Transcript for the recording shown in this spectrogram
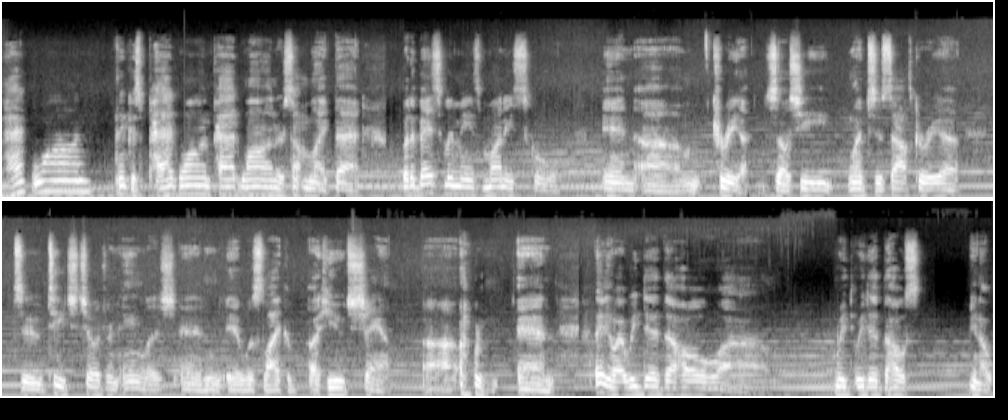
Pagwan. I think it's Pagwan, Padwan, or something like that. But it basically means money school in um, Korea. So she went to South Korea to teach children English, and it was like a, a huge sham. Uh, and anyway, we did the whole uh, we we did the whole you know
